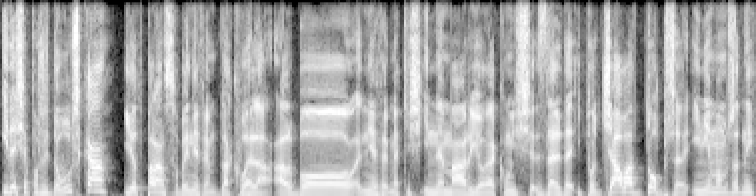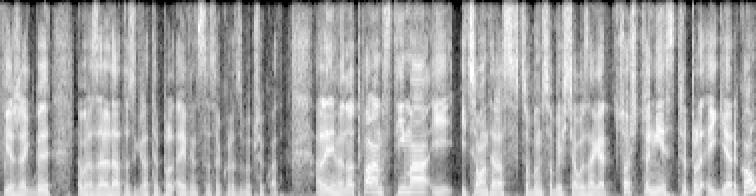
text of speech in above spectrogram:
idę się pożyć do łóżka i odpalam sobie, nie wiem, Blackwella albo, nie wiem, jakieś inne Mario, jakąś Zeldę i to działa dobrze i nie mam żadnych, wiesz, jakby, dobra, Zelda to jest gra AAA, więc to jest akurat zły przykład, ale nie wiem, no odpalam Steama i, i co mam teraz, w co bym sobie chciał zagrać? Coś, co nie jest AAA gierką,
